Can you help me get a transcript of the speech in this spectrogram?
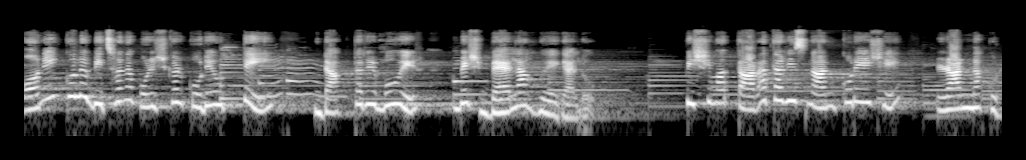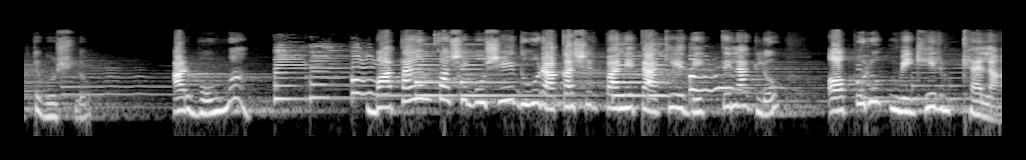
অনেকগুলো বিছানা পরিষ্কার করে উঠতেই ডাক্তারের বউয়ের বেশ বেলা হয়ে গেল। পিসিমা তাড়াতাড়ি স্নান করে এসে রান্না করতে বসল। আর বৌমা বাতায়ন পাশে বসে দূর আকাশের পানে তাকিয়ে দেখতে লাগল অপরূপ মেঘের খেলা।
